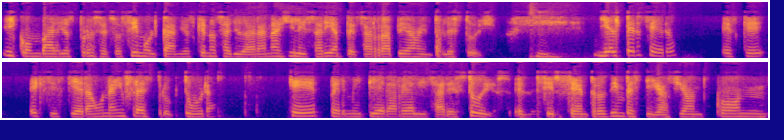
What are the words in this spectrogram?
y con varios procesos simultáneos que nos ayudaran a agilizar y a empezar rápidamente el estudio. Y el tercero es que existiera una infraestructura que permitiera realizar estudios, es decir, centros de investigación con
